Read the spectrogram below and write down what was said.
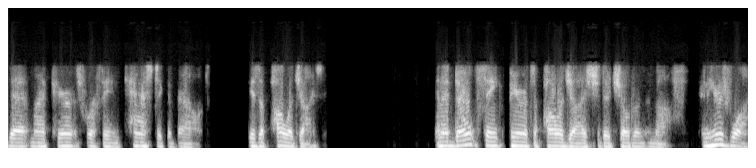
that my parents were fantastic about is apologizing. And I don't think parents apologize to their children enough. And here's why.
